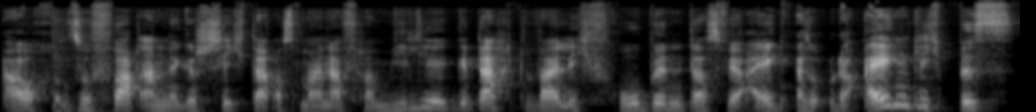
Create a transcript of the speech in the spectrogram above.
auch sofort an eine Geschichte aus meiner Familie gedacht, weil ich froh bin, dass wir eigentlich, also oder eigentlich bis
